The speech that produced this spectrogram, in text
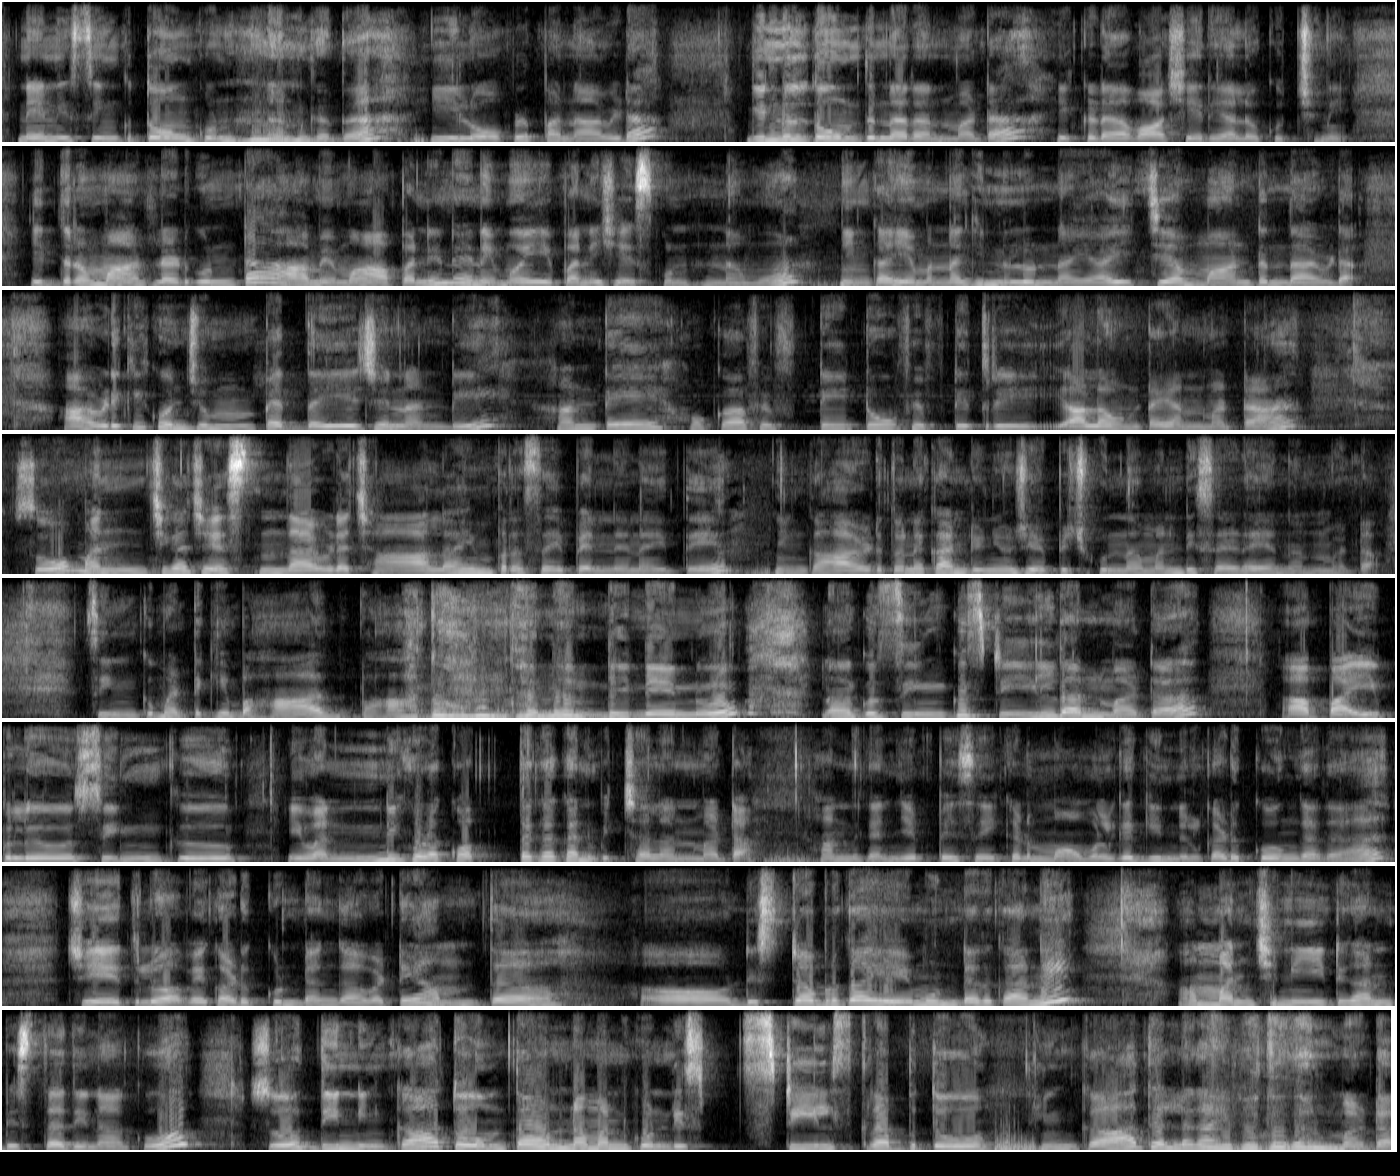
నేను ఈ సింక్ తోముకుంటున్నాను కదా. ఈ లోపల పనావిడ గిన్నెలు తోముతున్నారనమాట ఇక్కడ వాష్ ఏరియాలో కూర్చుని. ఇద్దరం మాట్లాడుకుంటా ఆమెమో ఆ పని నేనేమో ఈ పని చేసుకుంటున్నాము. ఇంకా ఏమన్నా గిన్నెలు ఉన్నాయా? ఇచ్చే అమ్మ అంటుంది ఆవిడ. ఆవిడకి కొంచెం పెద్ద ఏజ్ అండి. అంటే ఒక ఫిఫ్టీ టు ఫిఫ్టీ త్రీ అలా ఉంటాయి అన్నమాట సో మంచిగా చేస్తుంది ఆవిడ. చాలా ఇంప్రెస్ అయిపోయాను నేనైతే. ఇంకా ఆవిడతోనే కంటిన్యూ చేయించుకుందామని డిసైడ్ అయ్యాను అనమాట సింక్ మట్టికి బాగా బాధ ఉంటానండి నేను. నాకు సింక్ స్టీల్ది అనమాట ఆ పైపులు సింక్ ఇవన్నీ కూడా కొత్తగా కనిపించాలన్నమాట. అందుకని చెప్పేసి ఇక్కడ మామూలుగా గిన్నెలు కడుక్కోం కదా. చేతులు అవే కడుక్కుంటాం కాబట్టి అంత డిస్టర్బ్డ్గా ఏమి ఉండదు కానీ మంచి నీట్గా అనిపిస్తుంది నాకు. సో దీన్ని ఇంకా తోముతా ఉన్నామనుకోండి స్టీల్ స్క్రబ్తో ఇంకా తెల్లగా అయిపోతుంది అనమాట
